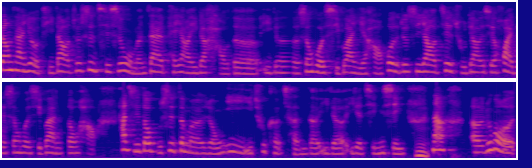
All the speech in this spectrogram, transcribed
刚才也有提到，就是其实我们在培养一个好的一个生活习惯也好，或者就是要戒除掉一些坏的生活习惯都好，它其实都不是这么容易一触可成的一个一个情形。嗯，那呃，如果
